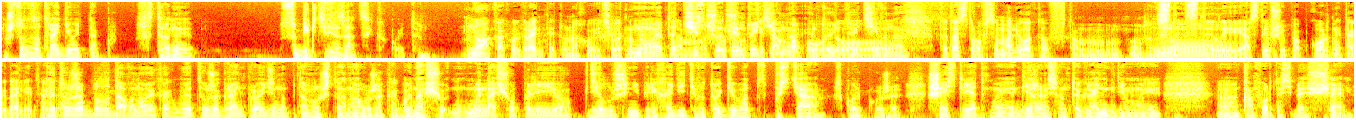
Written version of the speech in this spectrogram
Ну, что-то затрагивать так со стороны субъективизации какой-то. Ну, а как вы грань-то эту находите? Вот, например, ну, это там, чисто шутки, это интуитивно, там, по поводу интуитивно. катастроф самолетов, там, ну, стылый остывший попкорн и так далее. И так это далее. уже было давно, и как бы это уже грань пройдена, потому что она уже как бы... Нащу... Мы нащупали ее, где лучше не переходить, и в итоге вот спустя сколько уже? Шесть лет мы держимся на той грани, где мы э, комфортно себя ощущаем.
